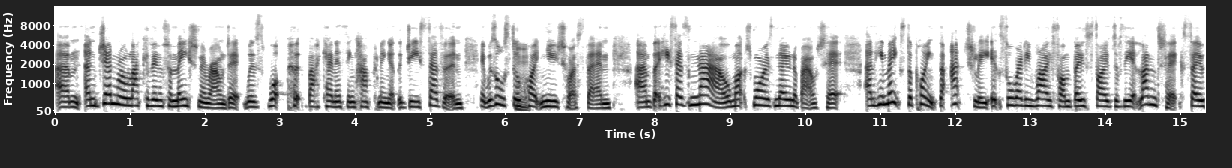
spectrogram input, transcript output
um, and general lack of information around it was what put back anything happening at the G7. It was all still mm. quite new to us then. Um, but he says now much more is known about it. And he makes the point that actually it's already rife on both sides of the Atlantic. So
